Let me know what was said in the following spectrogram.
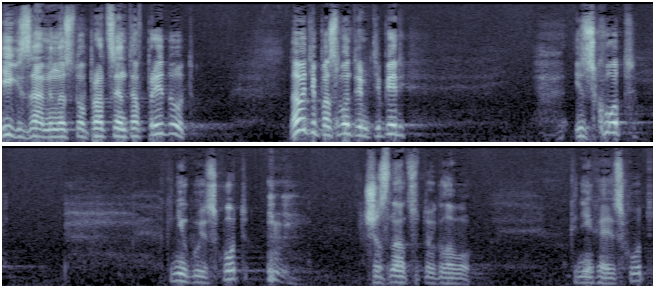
И экзамены сто процентов придут. Давайте посмотрим теперь исход, книгу Исход, 16 главу. Книга Исход,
